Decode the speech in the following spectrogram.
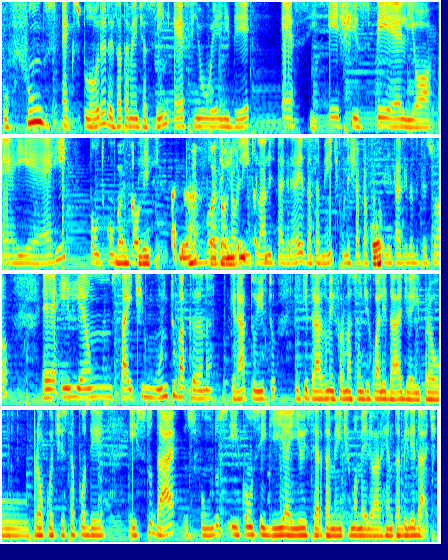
o Funds Explorer, exatamente assim, F-U-N-D S-E-X-P-L-O-R-E-R com Vai estar o link no Instagram. Vou deixar o link lá no Instagram, exatamente. Vou deixar para facilitar a vida do pessoal. É, ele é um site muito bacana, gratuito e que traz uma informação de qualidade aí para o, o cotista poder estudar os fundos e conseguir aí certamente uma melhor rentabilidade.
